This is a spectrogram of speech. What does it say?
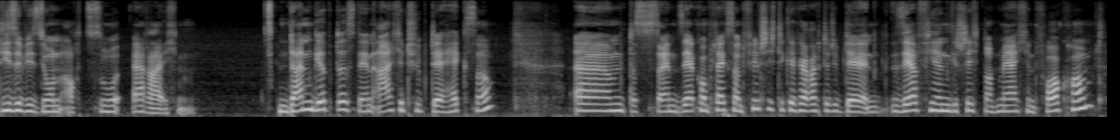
diese Vision auch zu erreichen. Dann gibt es den Archetyp der Hexe. Ähm, das ist ein sehr komplexer und vielschichtiger Charaktertyp, der in sehr vielen Geschichten und Märchen vorkommt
